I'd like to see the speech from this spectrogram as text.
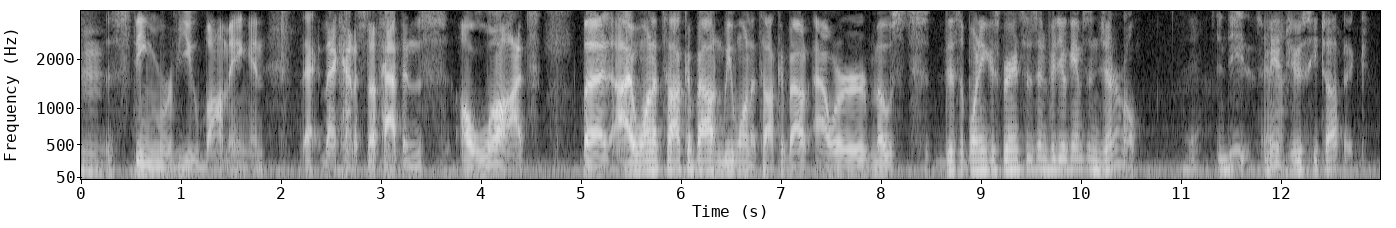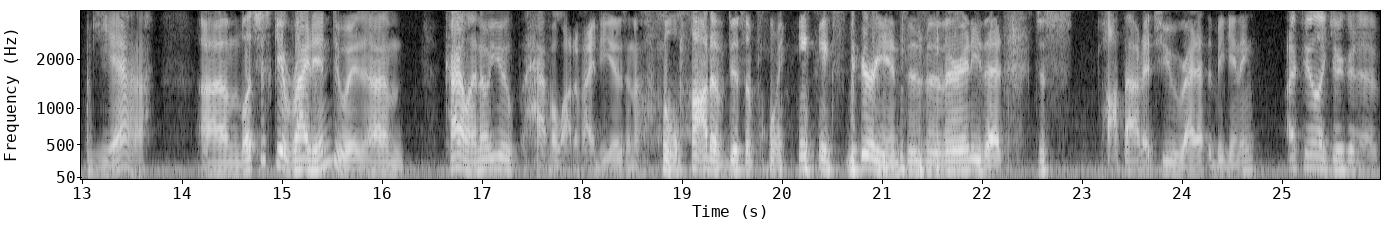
and Steam review bombing and that, that kind of stuff happens a lot. But I want to talk about, and we want to talk about our most disappointing experiences in video games in general. Yeah, Indeed. It's be a juicy topic. Yeah. Um, let's just get right into it. Um, Kyle, I know you have a lot of ideas and a lot of disappointing experiences. Are there any that just pop out at you right at the beginning? I feel like you're going to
